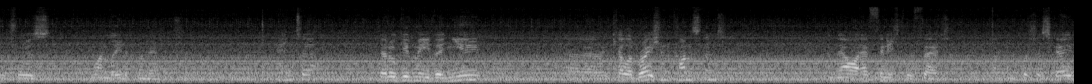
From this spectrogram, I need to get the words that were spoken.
Which was one litre per minute That'll give me the new uh, calibration constant. And now I have finished with that. I can push escape.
